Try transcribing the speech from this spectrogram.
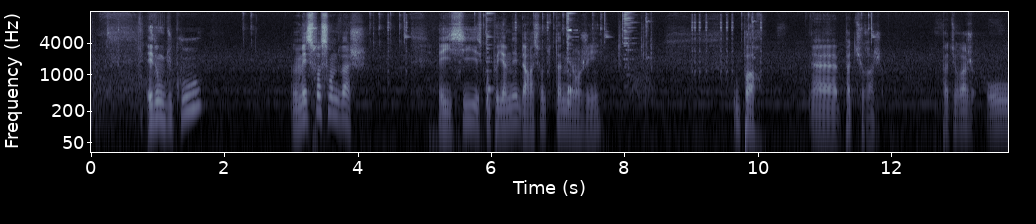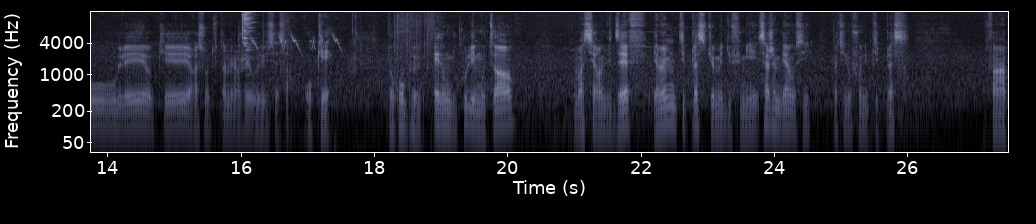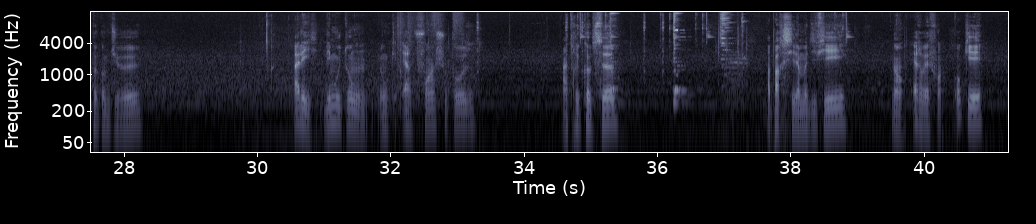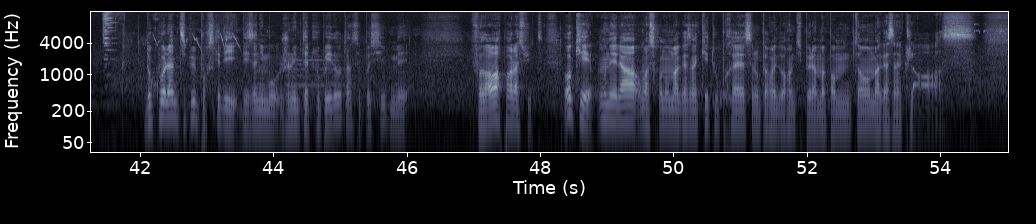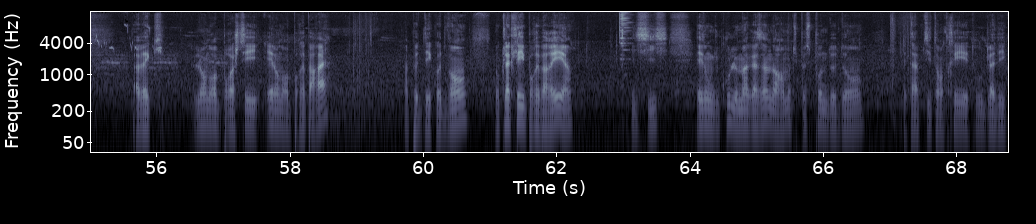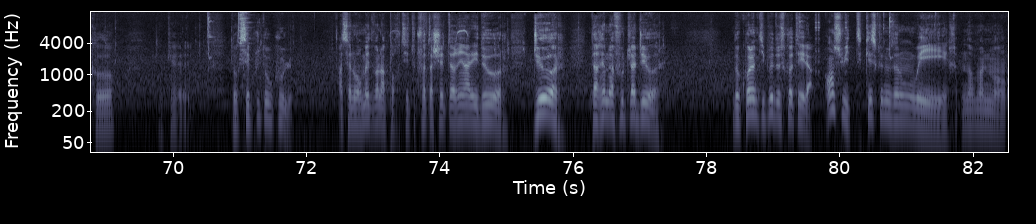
Et donc, du coup, on met 60 vaches. Et ici, est-ce qu'on peut y amener de la ration totale mélangée? Ou pas? Euh, Pâturage. Pâturage au lait, ok. Ration totale mélangée. Oui, c'est ça. Ok. Donc on peut. Et donc du coup les moutons, on va s'y rendre vite zef. Il y a même une petite place si tu veux mettre du fumier. Ça j'aime bien aussi. Quand ils nous font des petites places. Enfin un peu comme tu veux. Allez, les moutons. Donc herbe foin je suppose. Un truc comme ça. À part s'il a modifié. Non, herbe foin. Ok. Donc voilà un petit peu pour ce qui est des, des animaux. J'en ai peut-être loupé d'autres, hein, c'est possible, mais Faudra voir par la suite. Ok, on est là. On va se rendre au magasin qui est tout près. Ça nous permet de voir un petit peu la map en même temps. Magasin classe. Avec l'endroit pour acheter et l'endroit pour réparer. Un peu de déco devant. Donc la clé pour réparer. Hein, ici. Et donc du coup le magasin, normalement tu peux spawn dedans. Et t'as la petite entrée et tout, de la déco. Donc euh, donc c'est plutôt cool. Ah ça nous remet devant la porte. Si toutefois t'achètes rien, allez dehors. Dehors T'as rien à foutre là dehors. Donc voilà un petit peu de ce côté-là. Ensuite, qu'est-ce que nous allons voir Normalement,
